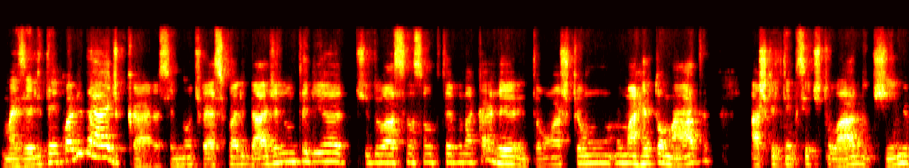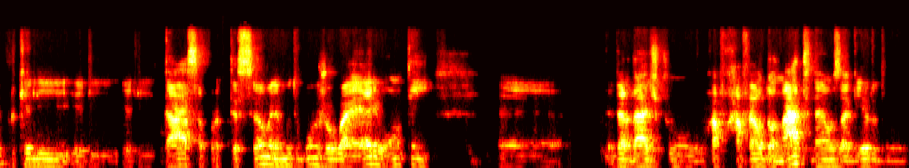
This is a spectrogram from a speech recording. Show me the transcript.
Mas ele tem qualidade, cara. Se ele não tivesse qualidade, ele não teria tido a ascensão que teve na carreira. Então, acho que é um, uma retomada. Acho que ele tem que ser titular do time, porque ele, ele, ele dá essa proteção. Ele é muito bom no jogo aéreo. Ontem, é, é verdade que o Rafael Donato, né, o zagueiro do,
